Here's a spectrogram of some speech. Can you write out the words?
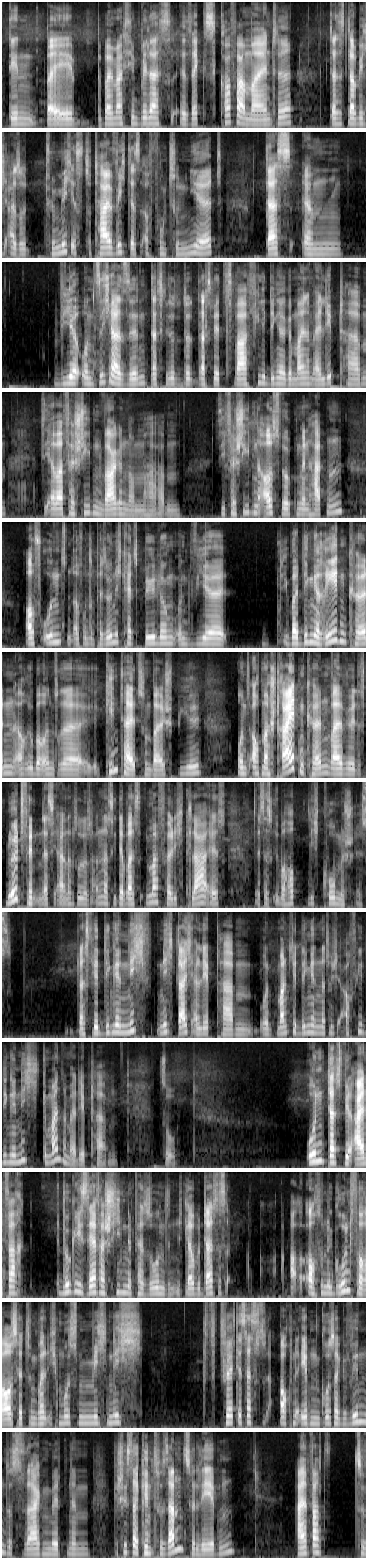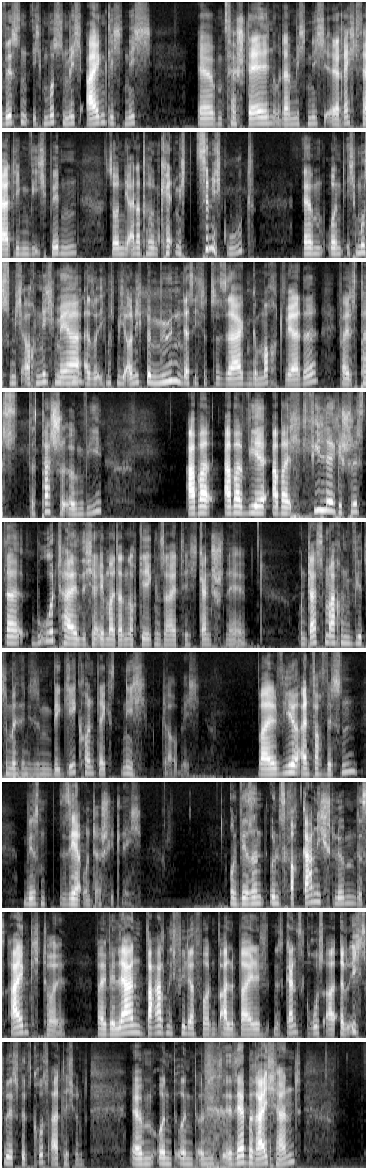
den, bei, bei Maxim Billers äh, sechs Koffer meinte, dass es, glaube ich, also für mich ist total wichtig, dass es auch funktioniert, dass ähm, wir uns sicher sind, dass wir, dass wir zwar viele Dinge gemeinsam erlebt haben, sie aber verschieden wahrgenommen haben. Sie verschiedene Auswirkungen hatten auf uns und auf unsere Persönlichkeitsbildung und wir über Dinge reden können, auch über unsere Kindheit zum Beispiel, uns auch mal streiten können, weil wir das blöd finden, dass die andere Person das anders sieht, aber es immer völlig klar ist, dass das überhaupt nicht komisch ist. Dass wir Dinge nicht, nicht gleich erlebt haben und manche Dinge natürlich auch viele Dinge nicht gemeinsam erlebt haben. So. Und dass wir einfach wirklich sehr verschiedene Personen sind. Ich glaube, das ist au- auch so eine Grundvoraussetzung, weil ich muss mich nicht vielleicht ist das auch ne, eben ein großer Gewinn, sozusagen mit einem Geschwisterkind zusammenzuleben. Einfach zu wissen, ich muss mich eigentlich nicht ähm, verstellen oder mich nicht äh, rechtfertigen, wie ich bin, sondern die andere Person kennt mich ziemlich gut. Ähm, und ich muss mich auch nicht mehr, Mhm. also ich muss mich auch nicht bemühen, dass ich sozusagen gemocht werde, weil das passt, das passt schon irgendwie. Aber, aber wir, aber viele Geschwister beurteilen sich ja immer dann noch gegenseitig ganz schnell. Und das machen wir zumindest in diesem WG-Kontext nicht, glaube ich. Weil wir einfach wissen, wir sind sehr unterschiedlich. Und wir sind uns auch gar nicht schlimm, das ist eigentlich toll. Weil wir lernen wahnsinnig viel davon, alle beide. Das ist ganz großartig, also ich finde es großartig und, ähm, und, und, und sehr bereichernd.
